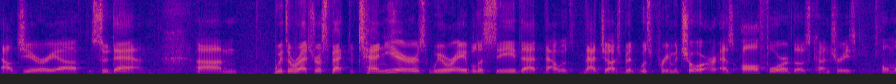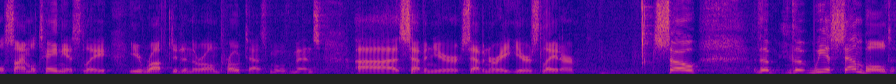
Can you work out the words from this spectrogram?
Algeria, Sudan. Um, with the retrospect of 10 years, we were able to see that that, was, that judgment was premature, as all four of those countries almost simultaneously erupted in their own protest movements uh, seven, year, seven or eight years later. So the, the, we assembled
